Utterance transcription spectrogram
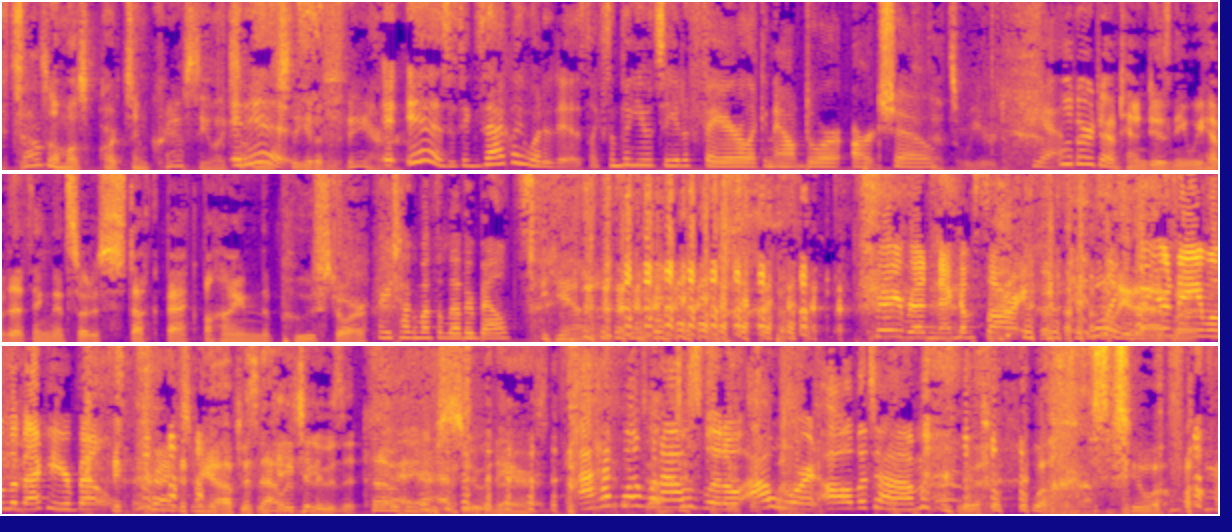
It sounds almost arts and craftsy, like It something you'd see at a fair. It is. It's exactly what it is. Like something you would see at a fair, like an outdoor art show. That's weird. yeah. Well, at our downtown Disney, we have that thing that's sort of stuck back behind the poo store. Are you talking about the leather belts? Yeah. It's very redneck. I'm sorry. it's like put only that, your but- name on the back of your belt. It cracks me up. just in case you lose it. that would be your souvenir. I had one when I was little. I wore it all the time. well, there's two of them.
